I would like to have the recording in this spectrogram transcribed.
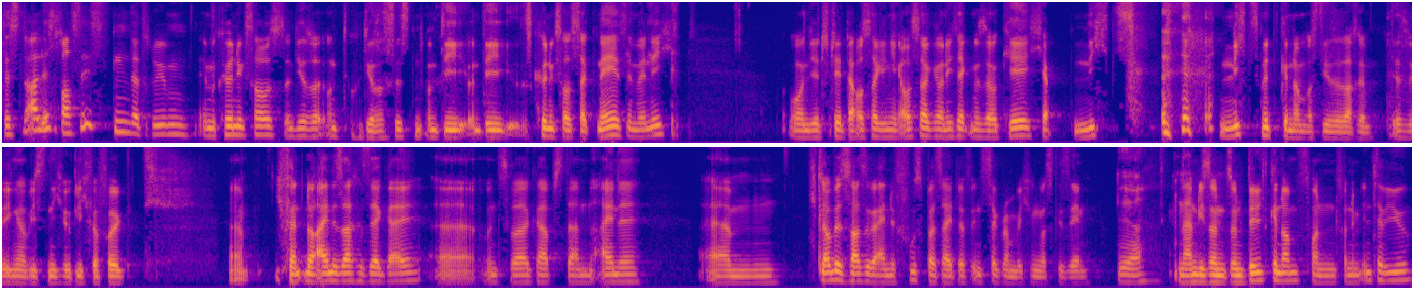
das sind alles Rassisten da drüben im Königshaus und die, und, und die Rassisten und die und die das Königshaus sagt, nee, sind wir nicht. Und jetzt steht da Aussage gegen Aussage und ich denke mir so, okay, ich habe nichts, nichts mitgenommen aus dieser Sache. Deswegen habe ich es nicht wirklich verfolgt. Ich fand nur eine Sache sehr geil. Äh, und zwar gab es dann eine, ähm, ich glaube, es war sogar eine Fußballseite auf Instagram, habe ich irgendwas gesehen. Ja. Und dann haben die so ein, so ein Bild genommen von, von dem Interview.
